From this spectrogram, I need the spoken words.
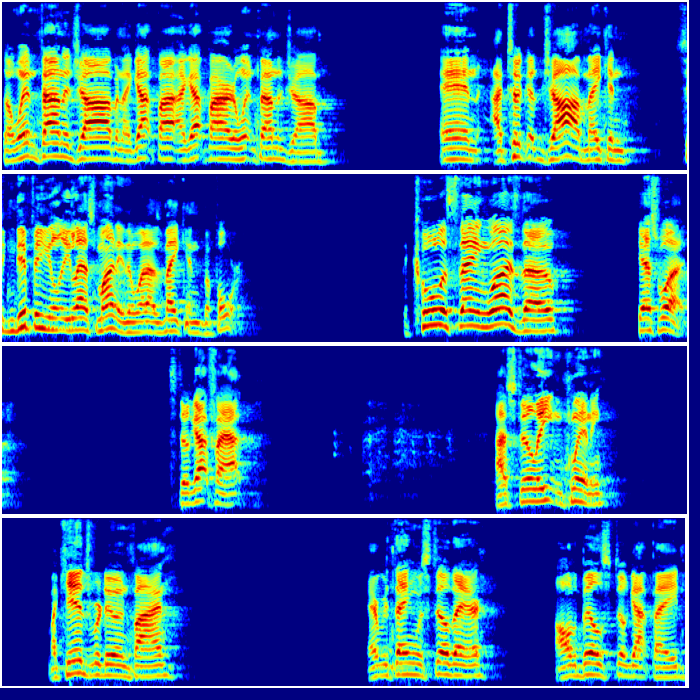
So I went and found a job and I got fired. I got fired. I went and found a job and I took a job making significantly less money than what I was making before. The coolest thing was though, guess what? Still got fat. I still eating plenty. My kids were doing fine. Everything was still there. All the bills still got paid.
